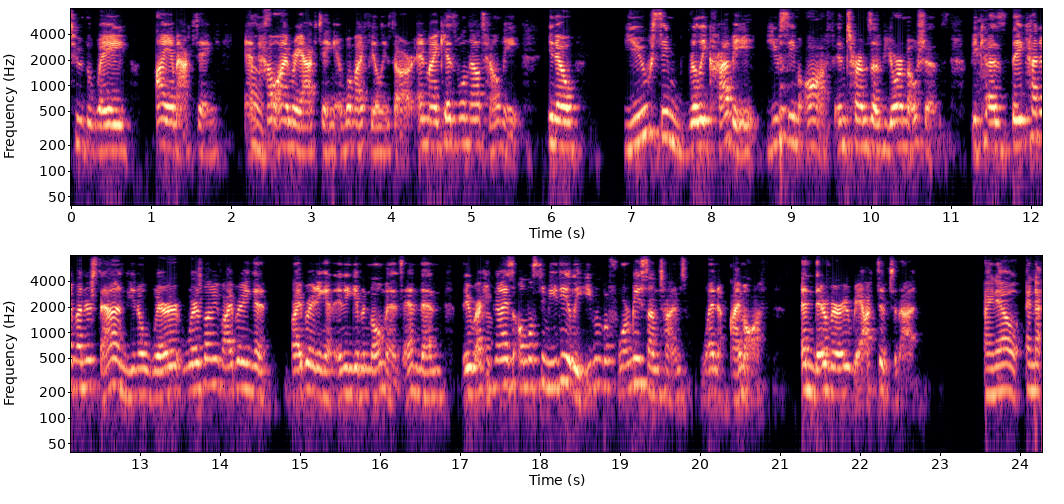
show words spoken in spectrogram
to the way I am acting and oh, how I'm reacting and what my feelings are. And my kids will now tell me, you know, you seem really crabby. You seem off in terms of your emotions because they kind of understand, you know, where where's mommy vibrating at vibrating at any given moment. And then they recognize almost immediately, even before me sometimes, when I'm off. And they're very reactive to that. I know. And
